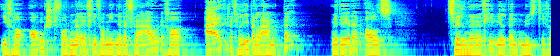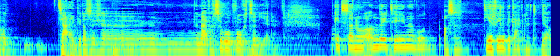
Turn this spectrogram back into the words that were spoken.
Ich habe Angst vor der Nähe von meiner Frau. Ich habe eigentlich lieber Lampen mit ihr als zu viel Nähe, weil dann müsste ich auch zeigen, dass ich äh, einfach so gut funktioniere. Gibt es da noch andere Themen, wo also dir viel begegnet? Ja,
